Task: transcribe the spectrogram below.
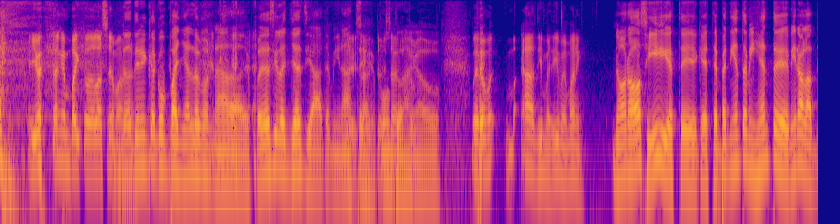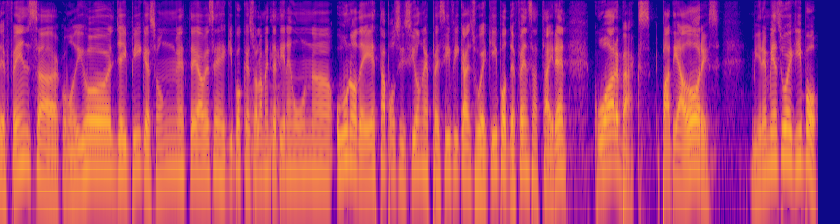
Ellos están en bye toda la semana. no tienen que acompañarlo con nada. Después de decir los Jets, ya terminaste. Exacto, punto, exacto. acabó. Pero, ah, dime, dime, Manny. No, no, sí, este, que estén pendientes mi gente. Mira, las defensas, como dijo el JP, que son este, a veces equipos que solamente tienen una, uno de esta posición específica en sus equipos, defensas, Tyren, quarterbacks, pateadores. Miren bien sus equipos.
